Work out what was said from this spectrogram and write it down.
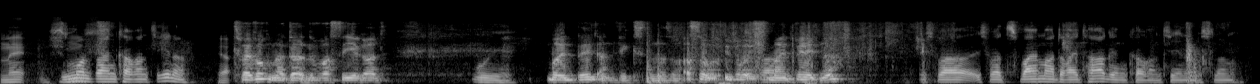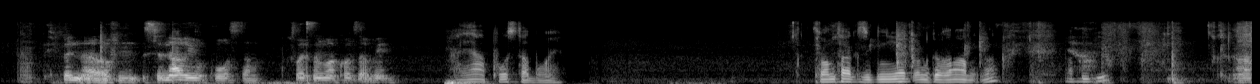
Nee, Simon war in Quarantäne. Zwei Wochen hat er, du warst hier gerade Ui. mein Bild anwichsen oder so. Achso, übrigens Ja. mein Bild, ne? Ich war, ich war zweimal drei Tage in Quarantäne bislang. Ich bin äh, auf dem Szenario-Poster. Ich wollte es nochmal kurz erwähnen. Ah ja, Posterboy. Sonntag signiert und gerahmt, ne? Habibi? Klar.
